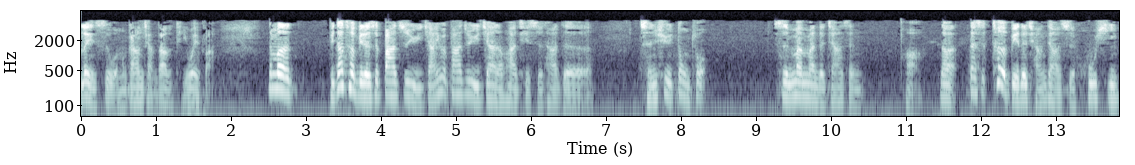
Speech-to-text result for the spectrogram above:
类似我们刚刚讲到的体位法，那么。比较特别的是八支瑜伽，因为八支瑜伽的话，其实它的程序动作是慢慢的加深啊。那但是特别的强调是呼吸，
